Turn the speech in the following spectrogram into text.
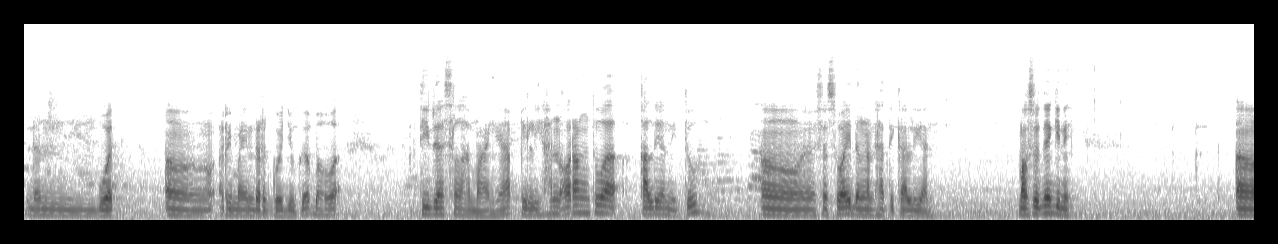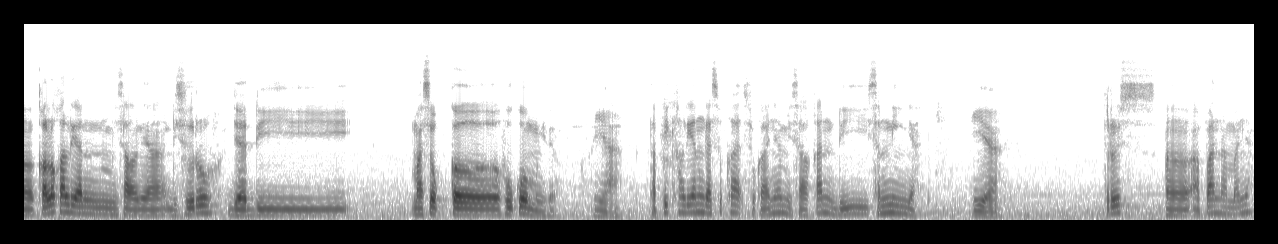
dan buat eh, reminder gue juga bahwa tidak selamanya pilihan orang tua kalian itu eh, sesuai dengan hati kalian. Maksudnya gini eh, kalau kalian misalnya disuruh jadi masuk ke hukum gitu iya tapi kalian gak suka sukanya misalkan di seninya. Iya. Terus eh, apa namanya?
